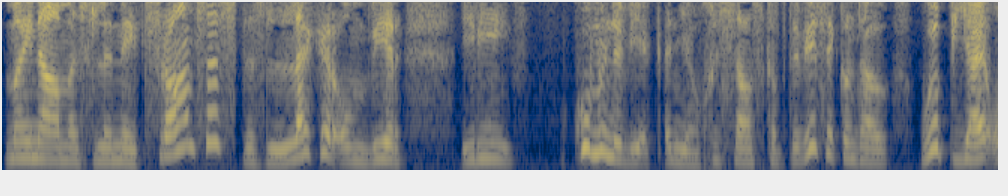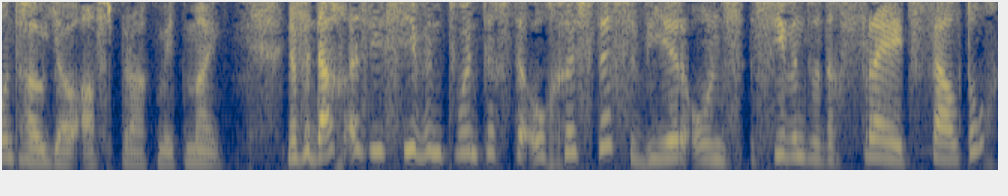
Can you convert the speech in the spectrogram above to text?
My naam is Lenet Fransis. Dis lekker om weer hierdie komende week in jou geselskap te wees. Ek onthou, hoop jy onthou jou afspraak met my. Nou vandag is die 27ste Augustus, weer ons 27 Vryheid veldtog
